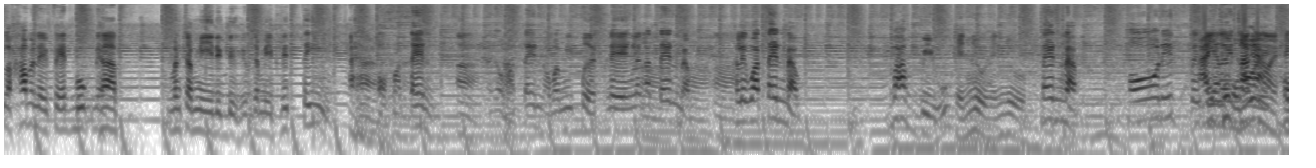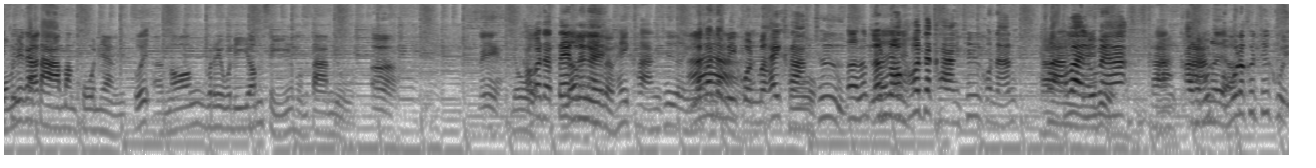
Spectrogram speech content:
เราเข้าไปใน Facebook เนี่ยครับมันจะมีดึกๆมันจะมีพริตตี้อ่าออกมาเต้นอ่าออกมาเต้นออกมามีเปิดเพลงแล้วก็เต้นแบบอ่เขาเรียกว่าเต้นแบบว่าบวิวเห็นอยู่เห็นอยู่ เต้นแบบ โอ้นิดเป็นไอ้อย่างให้ผมคึกคัก เนี่ยหน่อยให้ผมคึกเนี่ยคัก็กตามบางคนอย่างเฮ้ยอ่าน้องเรวดีย้อมสีผมตามอยู่ เออ นี่โดดเขาก็จะเต้นแล้วแล้วมีไงแบบให้คลางชื่ออะไรอย่างแล้วเงี้ย ก็จะมีคนมาให้คลางชื่อ เออแล้วแล้วน้องแล้วไงเขาก็จะคลางชื่อคนนั้นคลางเท่าไหร่รู้ไหมฮะคลางคอะลาสงมมติเลยสมเหมรติอเราขึ้นชื่อคุย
